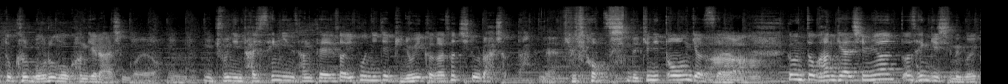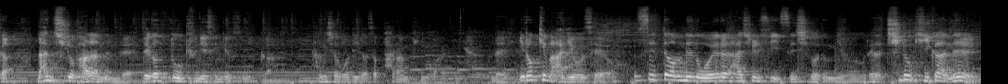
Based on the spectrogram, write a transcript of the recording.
또 그걸 모르고 관계를 하신 거예요. 이 균이 다시 생긴 상태에서 이분이 이제 비뇨기과 가서 치료를 하셨다. 네. 균이 없으신데 균이 또 옮겼어요. 아. 그럼 또 관계하시면 또 생기시는 거예요. 그러니까 난 치료 받았는데 내가 또 균이 생겼으니까 당신 어디 가서 바람 핀 거 아니냐. 네. 이렇게 많이 오세요. 쓸데없는 오해를 하실 수 있으시거든요. 그래서 치료 기간을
